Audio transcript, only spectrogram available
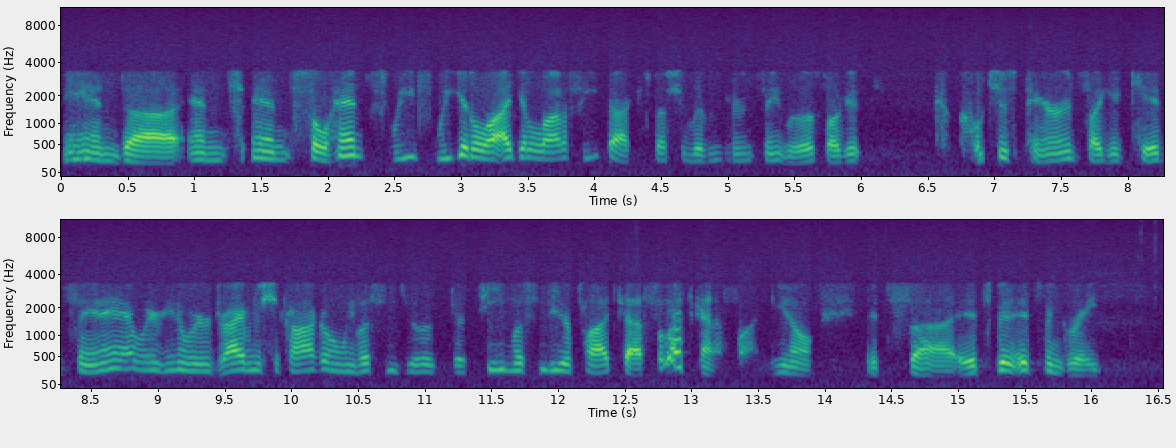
and uh, and and so hence we we get a lot I get a lot of feedback, especially living here in St. Louis. I'll get coaches, parents. I get kids saying, "Hey, we were, you know we were driving to Chicago and we listened to the, the team listen to your podcast." So that's kind of fun, you know. It's uh, it's been it's been great.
